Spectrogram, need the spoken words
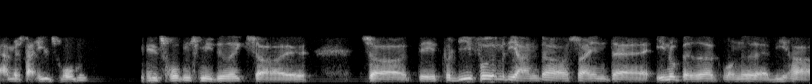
nærmest har hele truppen. Hele truppen smittet, ikke? Så, øh, så det er på lige fod med de andre, og så endda endnu bedre grundet, at vi har,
